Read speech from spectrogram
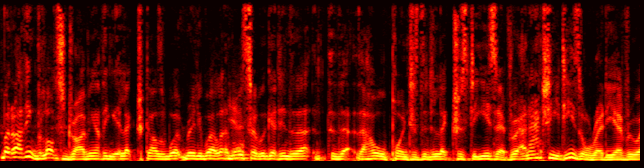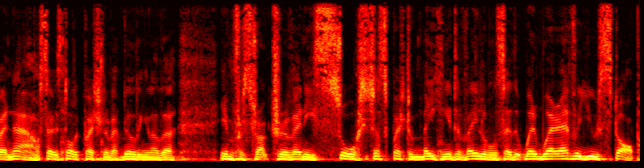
But I think for lots of driving, I think electric cars work really well. And Yeah. also, we'll get into that. The, the whole point is that electricity is everywhere. And actually, it is already everywhere now. So it's not a question of building another infrastructure of any sort. It's just a question of making it available so that when, wherever you stop,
